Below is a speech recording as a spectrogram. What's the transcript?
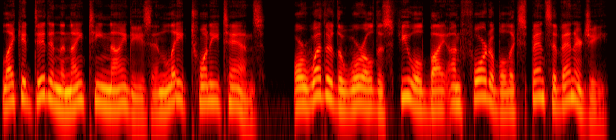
like it did in the 1990s and late 2010s, or whether the world is fueled by unaffordable expensive energy,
